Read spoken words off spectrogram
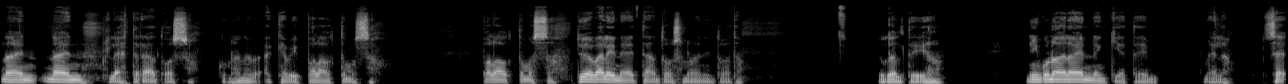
Näin, näin Lehterää tuossa kun hän kävi palauttamassa, palauttamassa työvälineitään tuossa noin, niin tuota, juteltiin ihan niin kuin aina ennenkin, että ei meillä se,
